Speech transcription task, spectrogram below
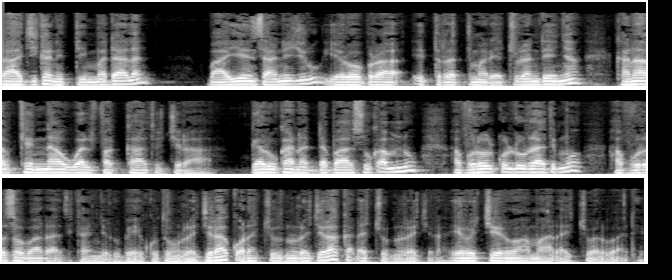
raajii kan ittiin madaalan? Baay'een isaanii jiru yeroo biraa itti irratti mari'achuu dandeenya. Kanaaf kennaa wal fakkaatu jira. Garuu kan adda baasuu qabnu hafuura qulqulluurraati immoo hafuura sobaarraati kan jedhu beekuutu nurra jira qorachuutu nurra jira kadhachuutu nurra jira yeroo yeroo hamaadha jechuu barbaade.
